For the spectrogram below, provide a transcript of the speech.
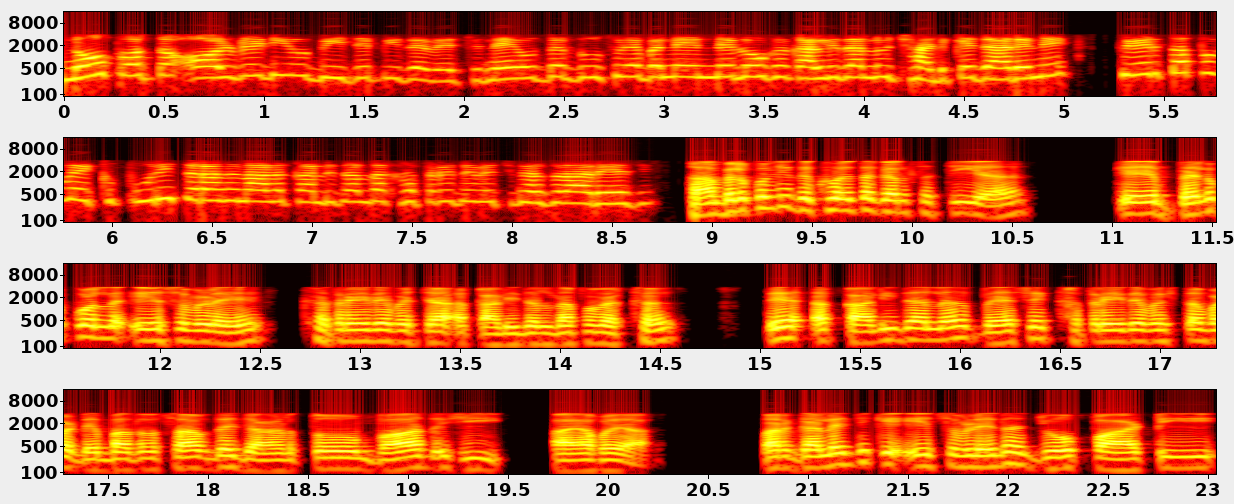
ਨੋ ਪੁੱਤ ਆਲਰੇਡੀ ਉਹ ਬੀਜੇਪੀ ਦੇ ਵਿੱਚ ਨੇ। ਉਧਰ ਦੂਸਰੇ ਬੰਨੇ ਇੰਨੇ ਲੋਕ ਅਕਾਲੀ ਦਲ ਨੂੰ ਛੱਡ ਕੇ ਜਾ ਰਹੇ ਨੇ। ਫਿਰ ਤਾਂ ਭਵਿੱਖ ਪੂਰੀ ਤਰ੍ਹਾਂ ਦੇ ਨਾਲ ਅਕਾਲੀ ਦਲ ਦਾ ਖਤਰੇ ਦੇ ਵਿੱਚ ਨਜ਼ਰ ਆ ਰਿਹਾ ਜੀ। ਹਾਂ, ਬਿਲਕੁਲ ਜੀ। ਦੇਖੋ, ਇਹ ਤਾਂ ਗੱਲ ਸੱਚੀ ਹੈ। ਕਿ ਬਿਲਕੁਲ ਇਸ ਵੇਲੇ ਖਤਰੇ ਦੇ ਵਿੱਚ ਆ ਅਕਾਲੀ ਦਲ ਦਾ ਭਵਿੱਖ ਤੇ ਅਕਾਲੀ ਦਲ ਵੈਸੇ ਖਤਰੇ ਦੇ ਵਿੱਚ ਤਾਂ ਵੱਡੇ ਬਾਦਲ ਸਾਹਿਬ ਦੇ ਜਾਣ ਤੋਂ ਬਾਅਦ ਹੀ ਆਇਆ ਹੋਇਆ। ਪਰ ਗੱਲ ਇਹ ਜੀ ਕਿ ਇਸ ਵੇਲੇ ਨਾ ਜੋ ਪਾਰਟੀ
